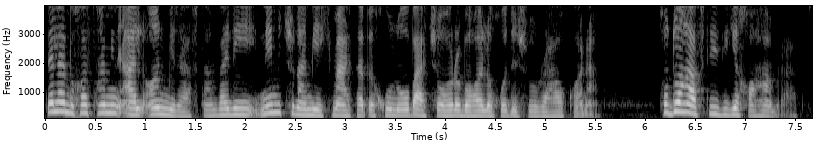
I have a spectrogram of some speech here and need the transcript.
دلم می‌خواست همین الان می‌رفتم ولی نمی‌تونم یک مرتبه خونه و بچه ها رو به حال خودشون رها کنم. تا دو هفته دیگه خواهم رفت.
